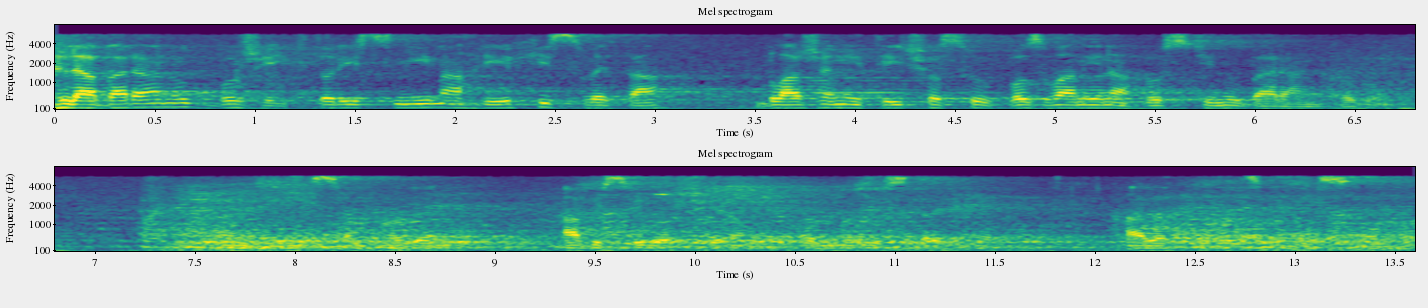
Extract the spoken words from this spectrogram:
Hľa baránok Boží, ktorý sníma hriechy sveta, blažení tí, čo sú pozvaní na hostinu baránkovú. Aby si vošiel pod moju strechu, ale povedz mi slovo.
